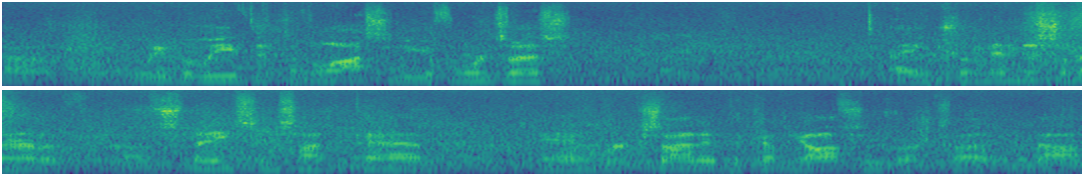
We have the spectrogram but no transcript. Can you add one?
uh, we believe that the Velocity affords us a tremendous amount of uh, space inside the cab, and we're excited, the company officers are excited about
